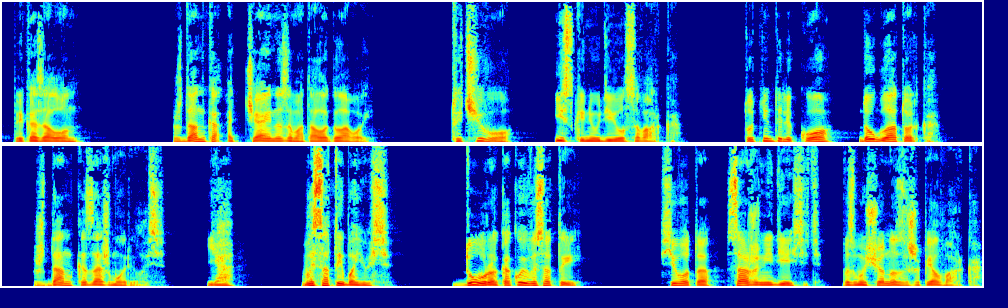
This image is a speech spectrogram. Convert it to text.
— приказал он. Жданка отчаянно замотала головой. «Ты чего?» — искренне удивился Варка. «Тут недалеко, до угла только». Жданка зажмурилась. «Я высоты боюсь». «Дура, какой высоты?» «Всего-то сажени десять», — возмущенно зашипел Варка.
